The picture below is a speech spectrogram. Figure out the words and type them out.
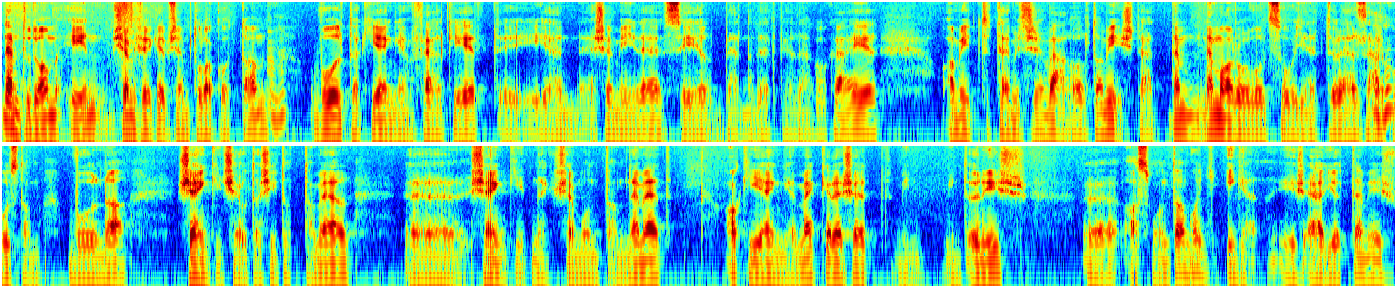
Nem tudom, én semmiféleképp sem tolakodtam. Uh-huh. Volt, aki engem felkért ilyen eseményre, Szél Bernadett például okáért, amit természetesen vállaltam is. Tehát nem, nem arról volt szó, hogy én ettől elzárkóztam uh-huh. volna, senkit se utasítottam el, senkitnek sem mondtam nemet. Aki engem megkeresett, mint, mint ön is, azt mondtam, hogy igen, és eljöttem, és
